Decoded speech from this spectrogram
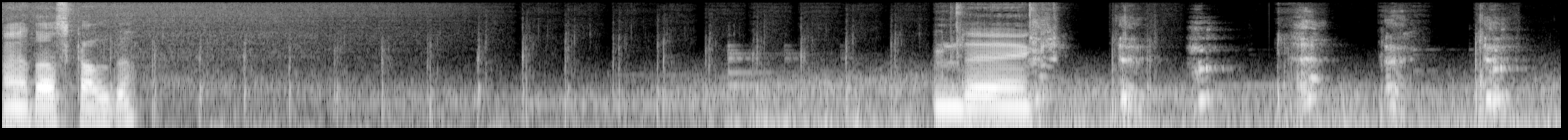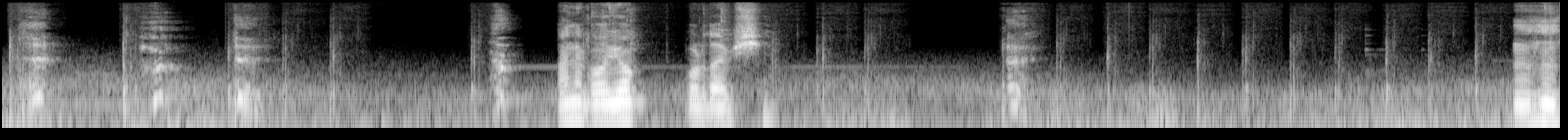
Evet az kaldı. Şimdi Hani bu yok burada bir şey. Hı hı.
